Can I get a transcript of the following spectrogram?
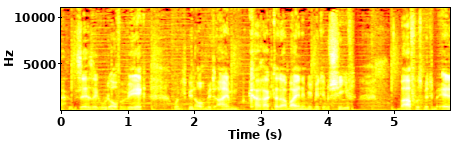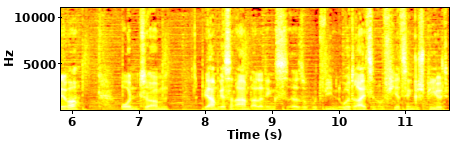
sehr, sehr gut auf dem Weg und ich bin auch mit einem Charakter dabei, nämlich mit dem Chief barfuß mit dem Elver. Und ähm, wir haben gestern Abend allerdings äh, so gut wie nur 13 und 14 gespielt.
